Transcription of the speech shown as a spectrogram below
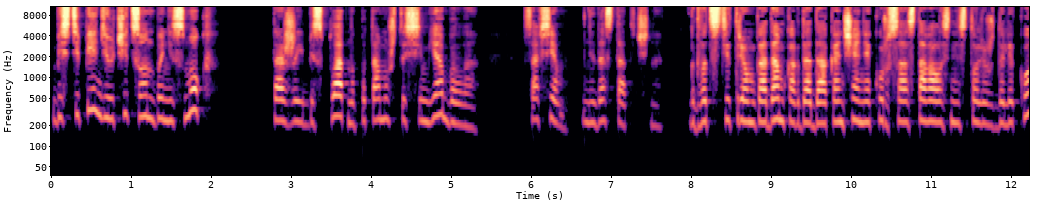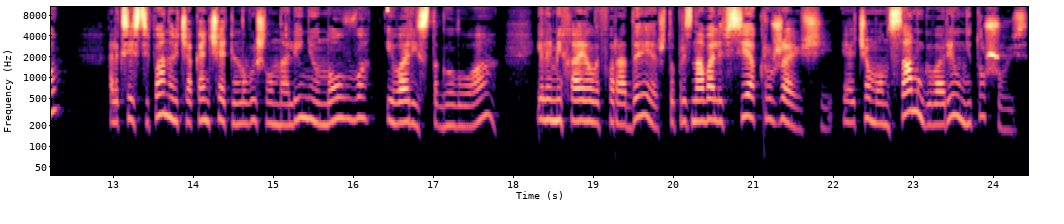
Без стипендии учиться он бы не смог, даже и бесплатно, потому что семья была совсем недостаточная. К 23 годам, когда до окончания курса оставалось не столь уж далеко, Алексей Степанович окончательно вышел на линию нового Ивариста Галуа или Михаила Фарадея, что признавали все окружающие, и о чем он сам говорил, не тушуясь.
